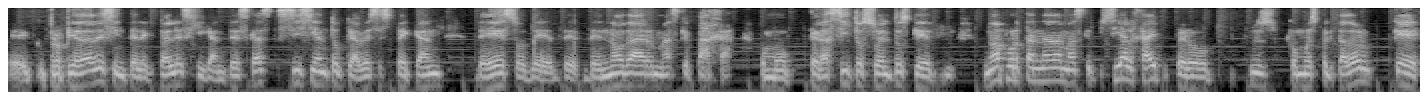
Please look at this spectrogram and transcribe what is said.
eh, propiedades intelectuales gigantescas, sí siento que a veces pecan de eso, de, no dar más que paja, como pedacitos sueltos que no aportan nada más que pues, sí al hype, pero pues como espectador que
